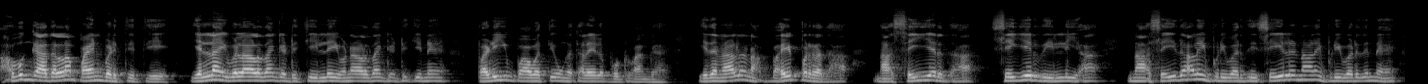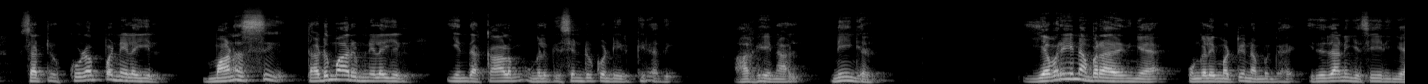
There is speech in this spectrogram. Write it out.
அவங்க அதெல்லாம் பயன்படுத்தி எல்லாம் இவளால் தான் கெட்டுச்சு இல்லை இவனால் தான் கெட்டுச்சின்னு பழியும் பாவத்தையும் உங்கள் தலையில் போட்டுருவாங்க. இதனால் நான் பயப்படுறதா நான் செய்யறதா செய்யறது இல்லையா நான் செய்தாலும் இப்படி வருது செய்யலைனாலும் இப்படி வருதுன்னு சற்று குழப்ப நிலையில் மனசு தடுமாறும் நிலையில் இந்த காலம் உங்களுக்கு சென்று கொண்டிருக்கிறது. ஆகையினால் நீங்கள் எவரையும் நம்பராதீங்க உங்களை மட்டும் நம்புங்க. இதுதான் நீங்கள் செய்கிறீங்க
